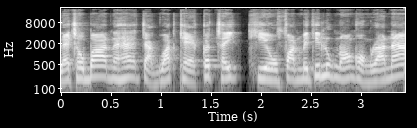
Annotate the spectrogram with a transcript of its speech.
และชาวบ้านนะฮะจากวัดแขกก็ใช้เคียวฟันไปที่ลูกน้องของราน่า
